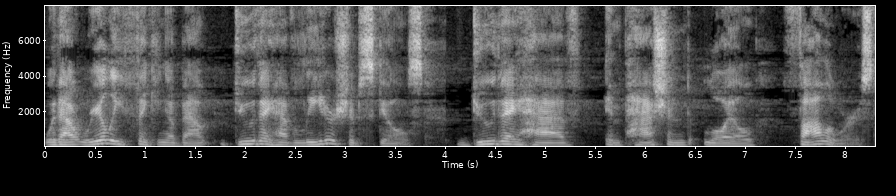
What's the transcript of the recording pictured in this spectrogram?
without really thinking about do they have leadership skills? Do they have impassioned, loyal followers?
